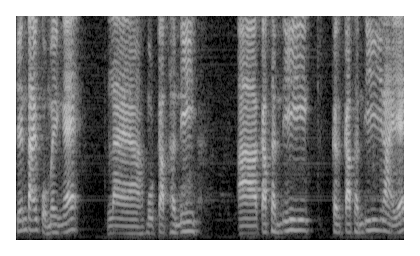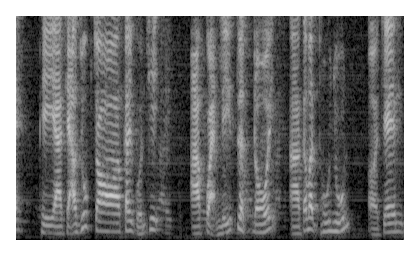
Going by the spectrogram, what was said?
Trên tay của mình ấy là một cặp thần y. À, cặp thần y cặp thần y này ấy thì à, sẽ giúp cho cây của anh chị à, quản lý tuyệt đối à, các bệnh thú nhún ở trên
